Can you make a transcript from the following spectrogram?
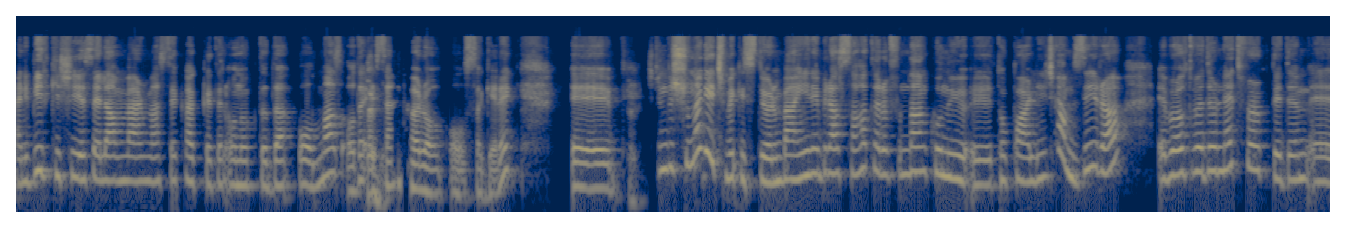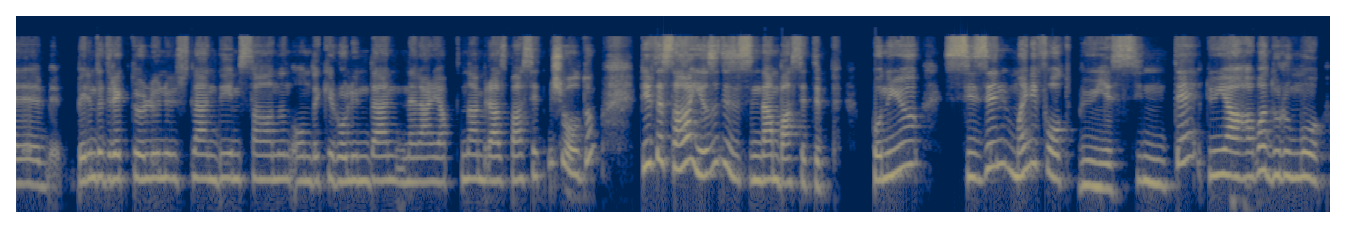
hani bir kişiye selam vermezsek hakikaten o noktada olmaz. O da Tabii. Esen Karol olsa gerek. Ee, şimdi şuna geçmek istiyorum. Ben yine biraz saha tarafından konuyu e, toparlayacağım. Zira e, World Weather Network dedim. E, benim de direktörlüğünü üstlendiğim sahanın ondaki rolünden neler yaptığından biraz bahsetmiş oldum. Bir de saha yazı dizisinden bahsedip konuyu sizin Manifold bünyesinde dünya hava durumu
